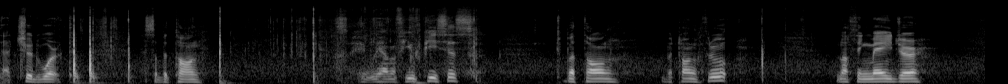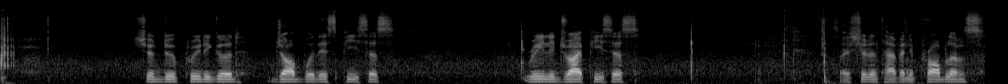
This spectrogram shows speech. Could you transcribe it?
That should work as a batong. So here we have a few pieces to baton, batong through. Nothing major. Should do a pretty good job with these pieces. Really dry pieces so I shouldn't have any problems.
